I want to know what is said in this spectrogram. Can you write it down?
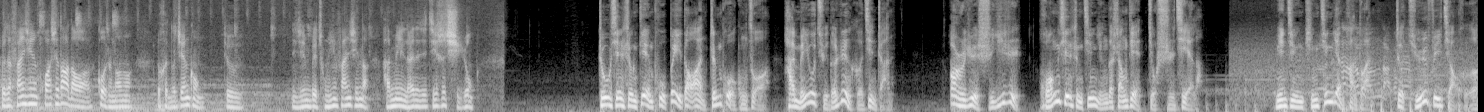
所以在翻新花溪大道啊过程当中，有很多监控就已经被重新翻新了，还没来得及及时启用。周先生店铺被盗案侦破工作。还没有取得任何进展。二月十一日，黄先生经营的商店就失窃了。民警凭经验判断，这绝非巧合。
